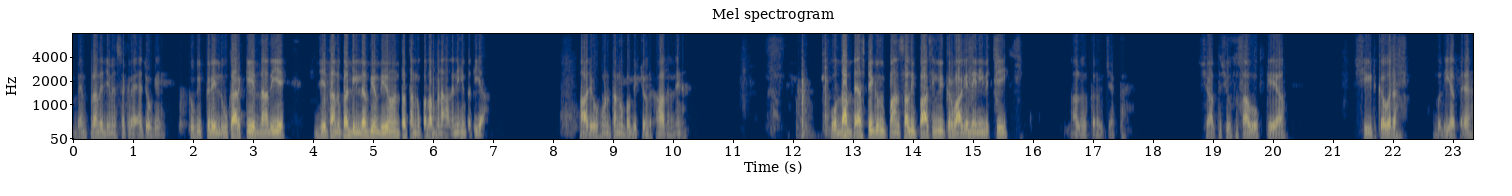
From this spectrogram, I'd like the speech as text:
ਬੈਂਪਰਾਂ ਦੇ ਜਿਵੇਂ ਸਕ੍ਰੈਚ ਹੋ ਗਏ। ਕਿਉਂਕਿ ਘਰੇਲੂ ਕਰਕੇ ਇਦਾਂ ਦੀ ਏ, ਜੇ ਤੁਹਾਨੂੰ ਪਤਾ ਡੀਲਰ ਦੀ ਹੁੰਦੀ ਤਾਂ ਤੁਹਾਨੂੰ ਪਤਾ ਬਣਾ ਦੇਣੀ ਸੀ ਵਧੀਆ। ਆ ਜਾਓ ਹੁਣ ਤੁਹਾਨੂੰ ਆਪਾਂ ਵਿੱਚੋਂ ਦਿਖਾ ਦਿੰਨੇ ਆ ਉਹਦਾ ਬੈਸਟ ਹੈ ਕਿਉਂਕਿ 5 ਸਾਲ ਦੀ ਪਾਸਿੰਗ ਵੀ ਕਰਵਾ ਕੇ ਦੇਣੀ ਵਿੱਚ ਹੀ। ਆ ਲੋ ਕਰੋ ਚੈੱਕ ਛੱਤ ਛੁੱਤ ਸਭ ਓਕੇ ਆ। ਸ਼ੀਟ ਕਵਰ ਵਧੀਆ ਪਿਆ।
